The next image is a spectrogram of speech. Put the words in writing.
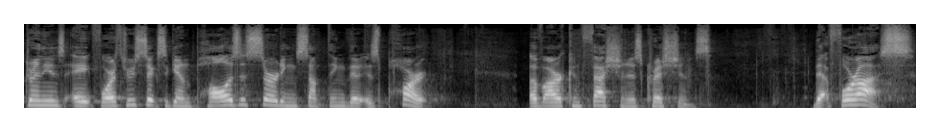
Corinthians 8 4 through 6, again, Paul is asserting something that is part of our confession as Christians. That for us,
